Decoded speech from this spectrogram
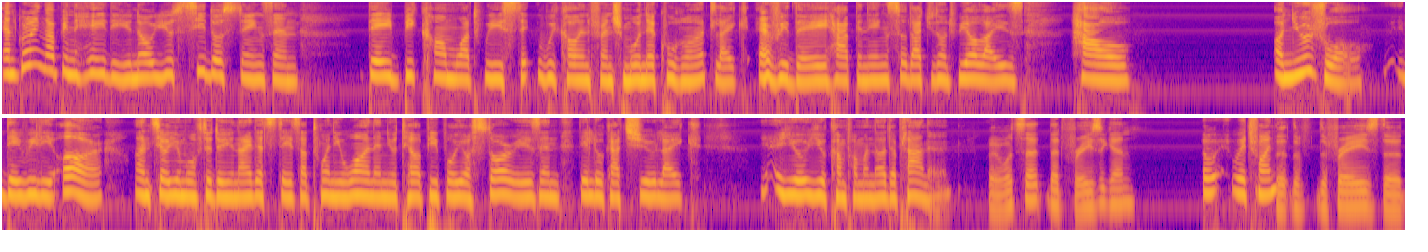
and growing up in Haiti, you know, you see those things and they become what we say, we call in French monnaie courante, like everyday happenings, so that you don't realize how unusual they really are until you move to the United States at 21 and you tell people your stories and they look at you like you you come from another planet. Wait, what's that that phrase again? Oh, Which one? The the, the phrase the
